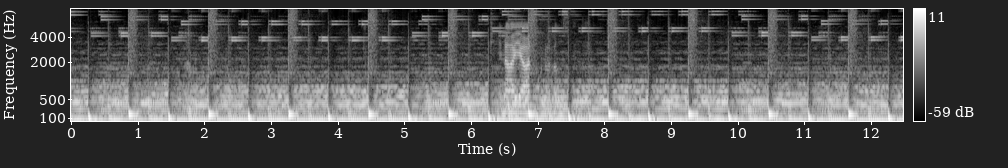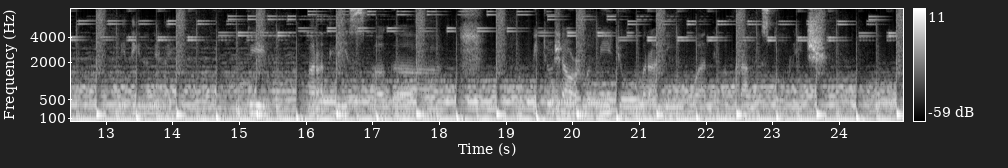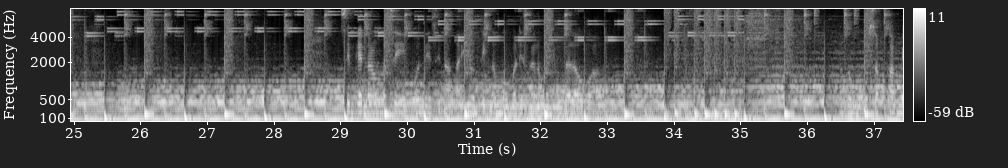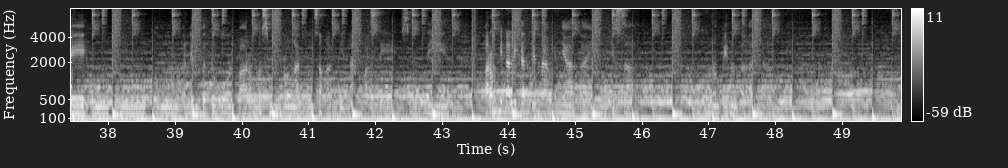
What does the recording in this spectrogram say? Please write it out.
Umuusap kami kung, kung, kung alin ba doon, parang mas mura nga doon sa kabila kasi. So, di, parang binalikan din namin yata yung isa. Yung unang pinuntahan namin.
